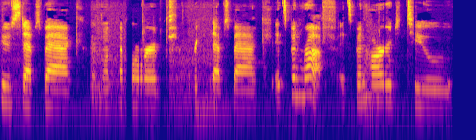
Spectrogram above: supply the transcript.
two steps back, one step forward, three steps back. It's been rough. It's been hard to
